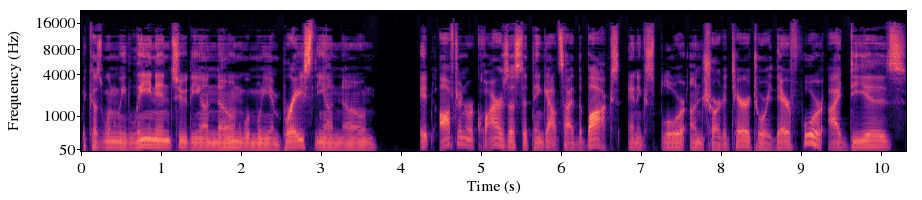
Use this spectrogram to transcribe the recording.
because when we lean into the unknown, when we embrace the unknown, it often requires us to think outside the box and explore uncharted territory. Therefore, ideas,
